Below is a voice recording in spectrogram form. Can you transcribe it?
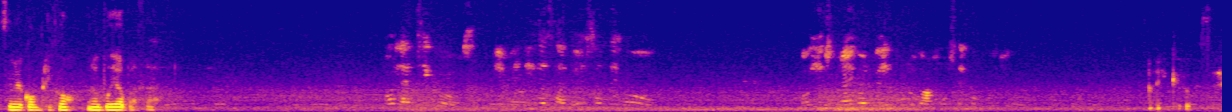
Se me complicó, no podía pasar. Hola chicos, bienvenidos a Toys on the Go. Hoy os traigo el vehículo Bambus de este Cocuyo. Ay, creo que se ve.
